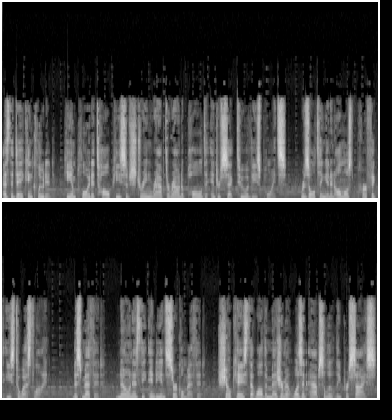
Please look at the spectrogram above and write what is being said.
As the day concluded, he employed a tall piece of string wrapped around a pole to intersect two of these points, resulting in an almost perfect east-to-west line. This method, known as the Indian Circle method, showcased that while the measurement wasn't absolutely precise,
